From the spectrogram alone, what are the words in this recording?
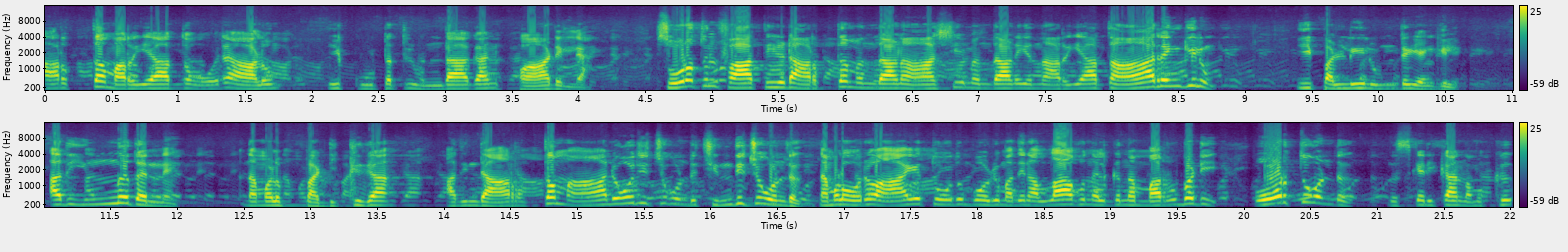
അർത്ഥമറിയാത്ത ഒരാളും ഈ കൂട്ടത്തിൽ ഉണ്ടാകാൻ പാടില്ല. സൂറത്തുൽ ഫാത്തിയുടെ അർത്ഥം എന്താണ് ആശയം എന്താണ് എന്ന് അറിയാത്ത ആരെങ്കിലും ഈ പള്ളിയിൽ ഉണ്ട് എങ്കിൽ അത് ഇന്ന് തന്നെ നമ്മൾ പഠിക്കുക അതിന്റെ അർത്ഥം ആലോചിച്ചുകൊണ്ട് ചിന്തിച്ചുകൊണ്ട് നമ്മൾ ഓരോ ആയത്തോതുമ്പോഴും അതിന് അള്ളാഹു നൽകുന്ന മറുപടി ഓർത്തുകൊണ്ട് നിസ്കരിക്കാൻ നമുക്ക്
